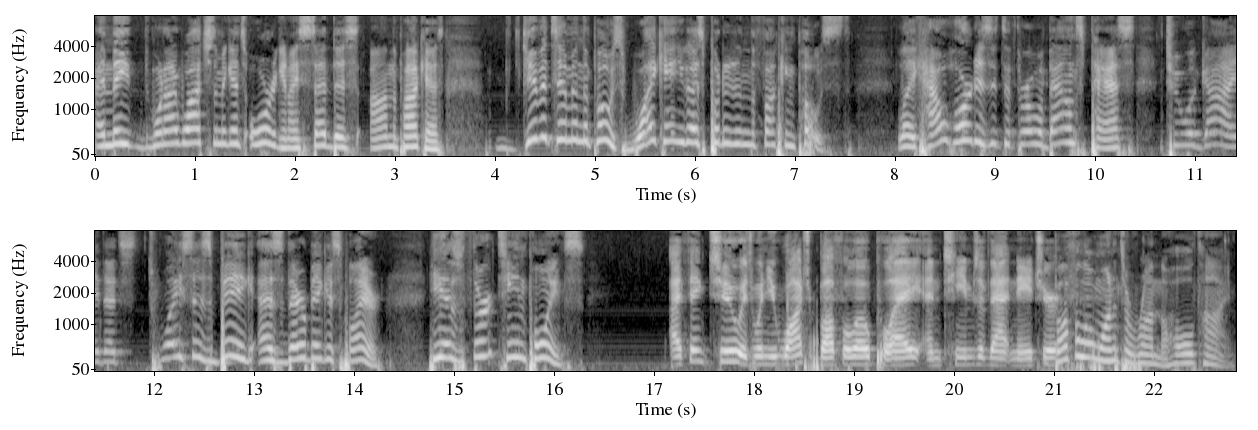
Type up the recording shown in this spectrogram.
And they when I watched them against Oregon, I said this on the podcast. Give it to him in the post. Why can't you guys put it in the fucking post? Like, how hard is it to throw a bounce pass to a guy that's twice as big as their biggest player? He has 13 points. I think too is when you watch Buffalo play and teams of that nature. Buffalo wanted to run the whole time.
